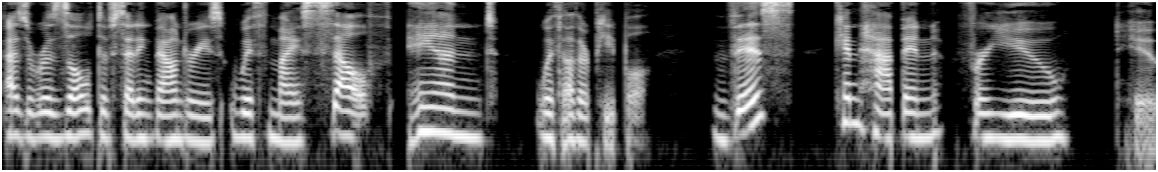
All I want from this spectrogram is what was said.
as a result of setting boundaries with myself and with other people. This can happen for you too.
